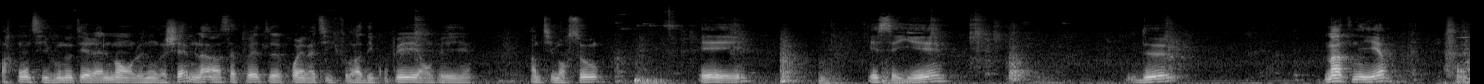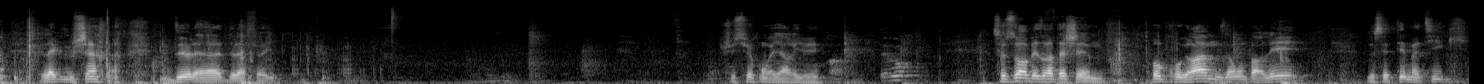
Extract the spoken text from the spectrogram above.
Par contre, si vous notez réellement le nom d'Hachem, là, ça peut être problématique. Il faudra découper, enlever un petit morceau et essayer de maintenir la de la, de la feuille. Je suis sûr qu'on va y arriver. Ce soir, Bezrat Hashem, au programme, nous avons parlé de cette thématique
